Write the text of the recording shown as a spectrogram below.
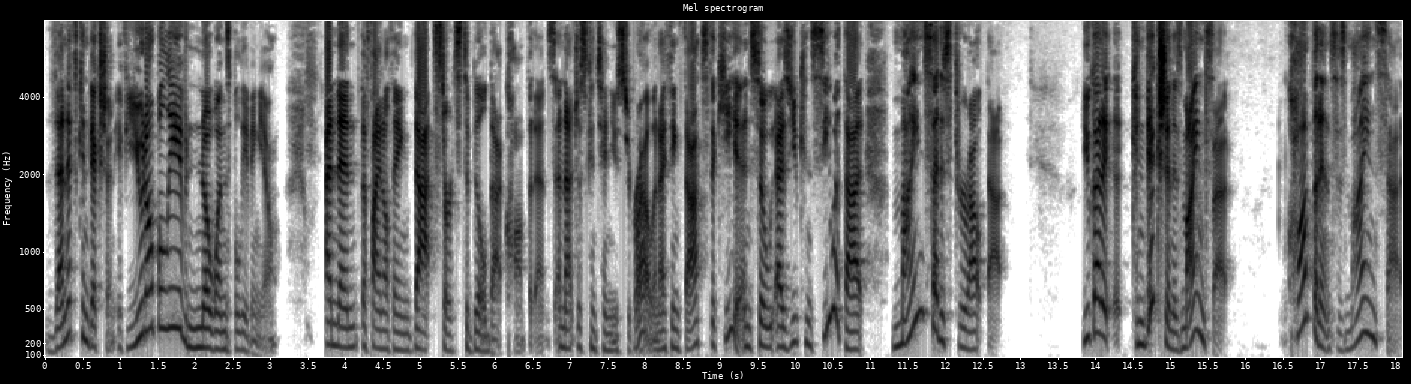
then it's conviction if you don't believe no one's believing you and then the final thing that starts to build that confidence and that just continues to grow and i think that's the key and so as you can see with that mindset is throughout that you got to, uh, conviction is mindset. Confidence is mindset,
